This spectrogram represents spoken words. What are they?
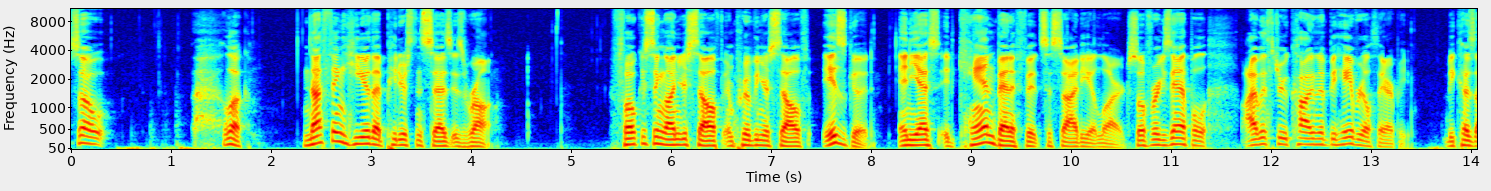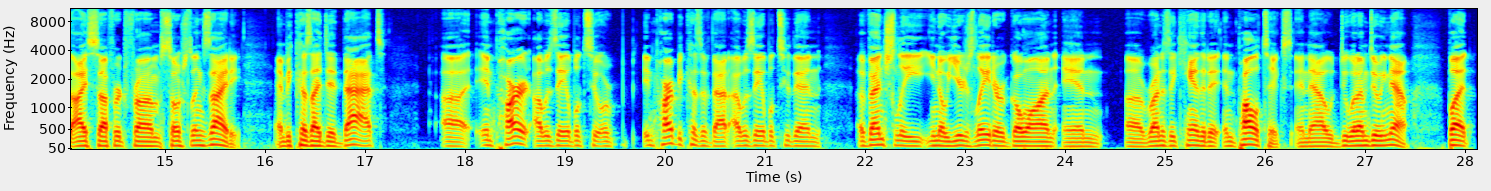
So, look, nothing here that Peterson says is wrong. Focusing on yourself, improving yourself is good. And yes, it can benefit society at large. So, for example, I went through cognitive behavioral therapy because I suffered from social anxiety. And because I did that, uh, in part, I was able to, or in part because of that, I was able to then eventually, you know, years later, go on and uh, run as a candidate in politics and now do what I'm doing now. But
